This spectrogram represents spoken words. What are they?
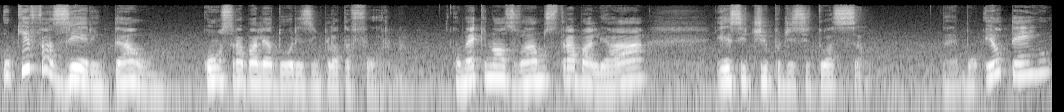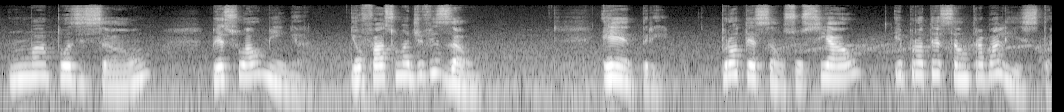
o que fazer, então, com os trabalhadores em plataforma? Como é que nós vamos trabalhar esse tipo de situação. Né? Bom, eu tenho uma posição pessoal minha. Eu faço uma divisão entre proteção social e proteção trabalhista.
